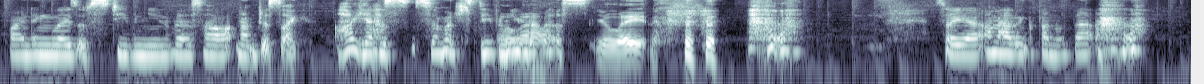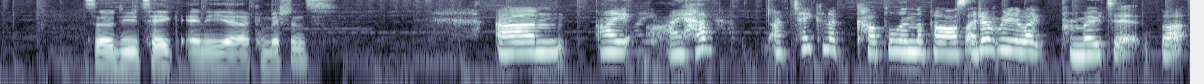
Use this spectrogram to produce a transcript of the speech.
finding loads of Steven Universe art, and I'm just like, oh yes, so much Steven Oh wow, Universe. you're late. So yeah, I'm having fun with that. So, do you take any uh, commissions? Um, I I have I've taken a couple in the past. I don't really like promote it, but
